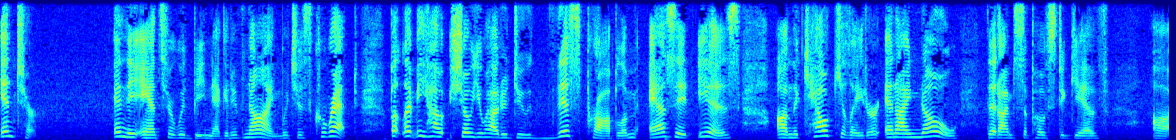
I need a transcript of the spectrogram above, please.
Enter and the answer would be negative 9, which is correct. But let me how, show you how to do this problem as it is on the calculator, and I know that I'm supposed to give uh,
